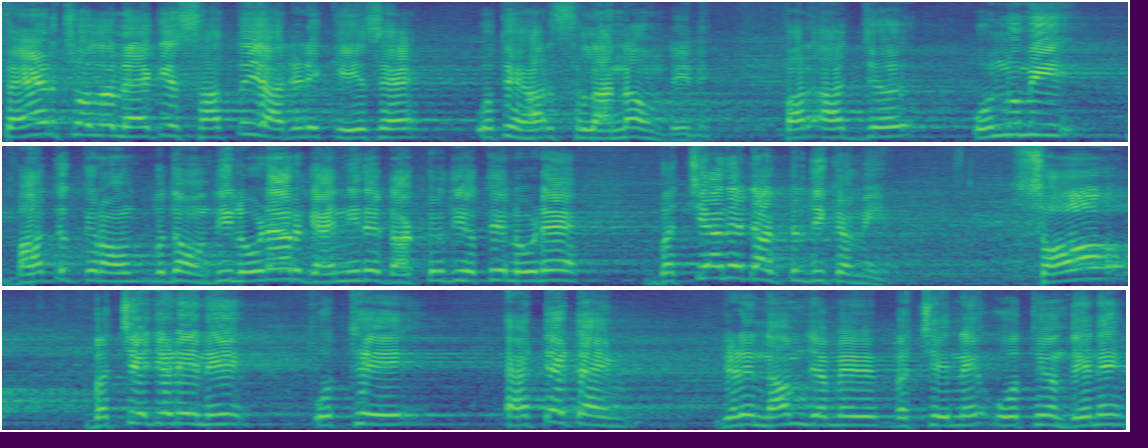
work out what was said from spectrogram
6500 ਤੋਂ ਲੈ ਕੇ 7000 ਜਿਹੜੇ ਕੇਸ ਹੈ, ਉੱਥੇ ਹਰ ਸਾਲਾਨਾ ਹੁੰਦੇ ਨੇ। ਪਰ ਅੱਜ ਉਹਨੂੰ ਵੀ ਵੱਧ ਕਰਾਉਣ, ਵਧਾਉਣ ਦੀ ਲੋੜ ਹੈ ਔਰ ਗਾਇਨੀ ਦੇ ਡਾਕਟਰ ਦੀ ਉੱਥੇ ਲੋੜ ਹੈ। ਬੱਚਿਆਂ ਦੇ ਡਾਕਟਰ ਦੀ ਕਮੀ ਹੈ। 100 ਬੱਚੇ ਜਿਹੜੇ ਨੇ, ਉੱਥੇ ਐਟ ਅ ਟਾਈਮ ਜਿਹੜੇ ਨਵ ਜੰਮੇ ਬੱਚੇ ਨੇ ਉੱਥੇ ਹੁੰਦੇ ਨੇ।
